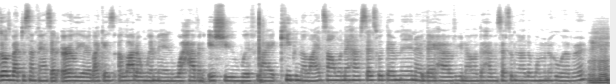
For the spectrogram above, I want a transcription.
goes back to something I said earlier. Like, is a lot of women will have an issue with like keeping the lights on when they have sex with their men, or they have, you know, they're having sex with another woman or whoever. Mm-hmm.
